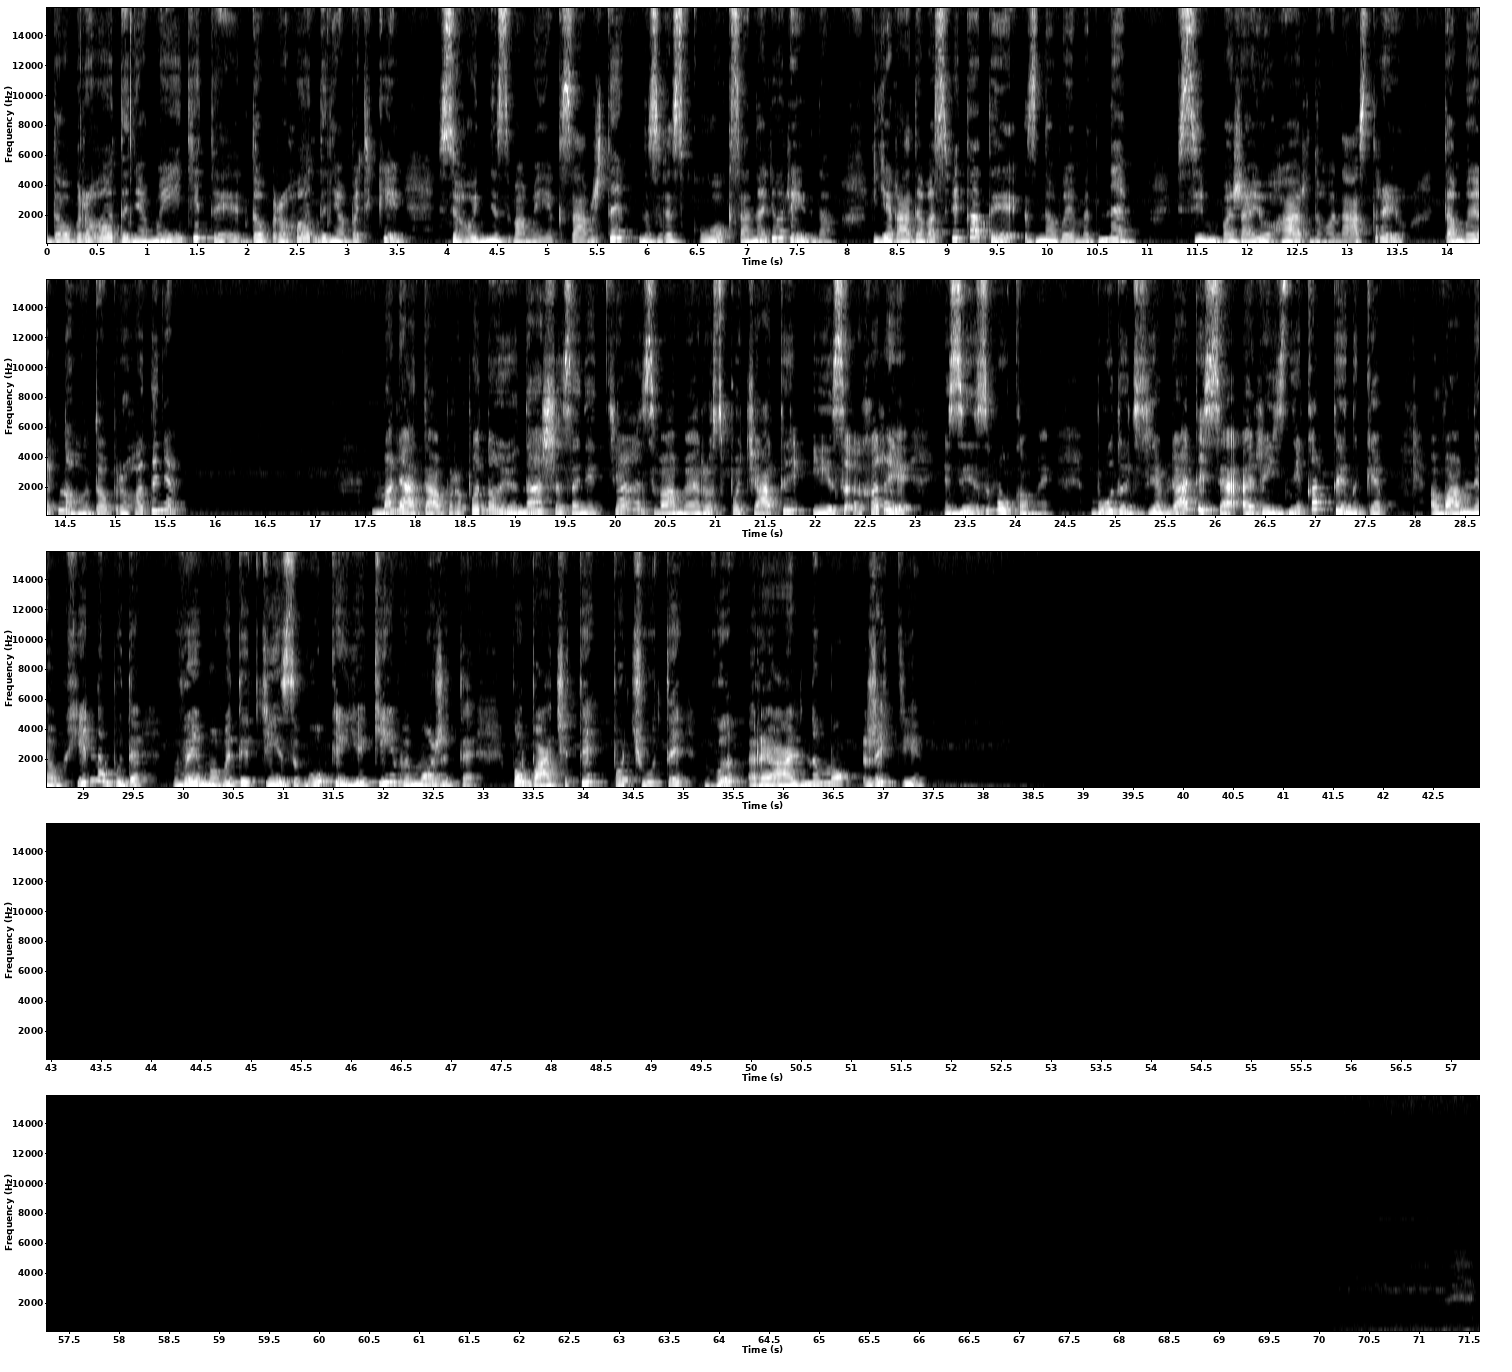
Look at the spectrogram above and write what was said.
Доброго дня, мої діти! Доброго дня, батьки! Сьогодні з вами, як завжди, на зв'язку Оксана Юрівна. Я рада вас вітати з новим днем. Всім бажаю гарного настрою та мирного доброго дня! Малята, пропоную наше заняття з вами розпочати із гри зі звуками. Будуть з'являтися різні картинки. Вам необхідно буде вимовити ті звуки, які ви можете побачити, почути в реальному житті.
